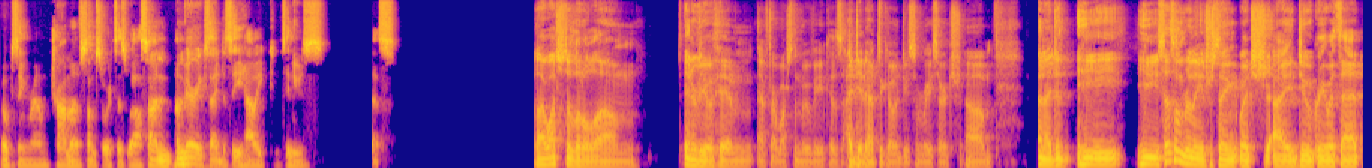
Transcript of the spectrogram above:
focusing around trauma of some sorts as well. So I'm I'm very excited to see how he continues this. Well, I watched a little um, interview with him after I watched the movie because I did have to go and do some research. Um, and I did. He he said something really interesting, which I do agree with. That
